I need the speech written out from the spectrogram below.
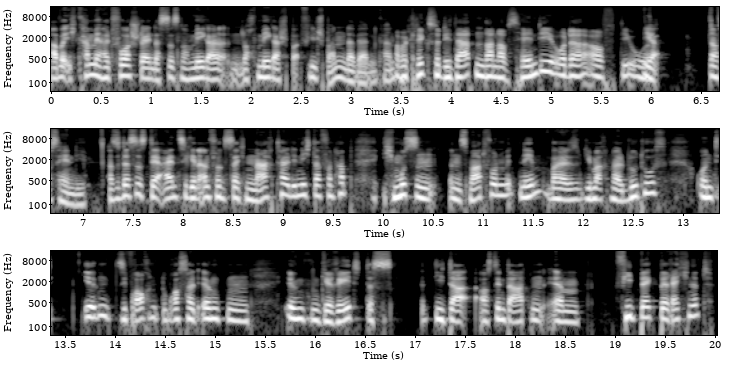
aber ich kann mir halt vorstellen, dass das noch mega, noch mega spa viel spannender werden kann. Aber kriegst du die Daten dann aufs Handy oder auf die Uhr? Ja, aufs Handy. Also das ist der einzige, in Anführungszeichen, Nachteil, den ich davon habe. Ich muss ein, ein Smartphone mitnehmen, weil die machen halt Bluetooth und irgend, sie brauchen, du brauchst halt irgendein, irgendein Gerät, das die da aus den Daten ähm, Feedback berechnet.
